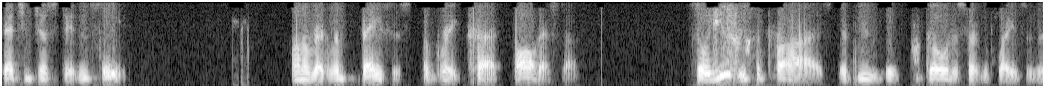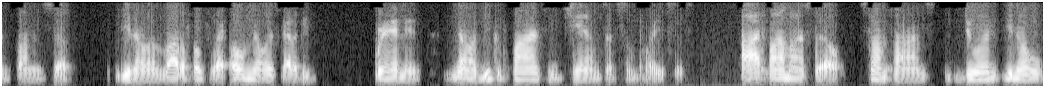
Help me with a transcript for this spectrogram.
that you just didn't see on a regular basis, a great cut, all that stuff. So you'd be surprised if you go to certain places and find stuff. You know, a lot of folks are like, oh no, it's got to be brand new. No, you can find some gems at some places. I find myself sometimes doing, you know,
